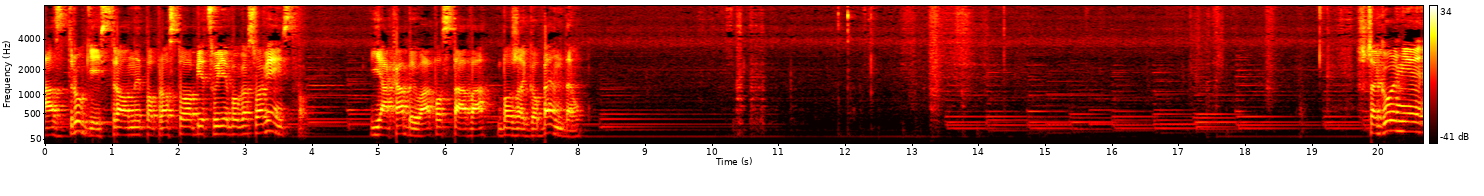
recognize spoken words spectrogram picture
a z drugiej strony po prostu obiecuje błogosławieństwo. Jaka była postawa Bożego Będę? Szczególnie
